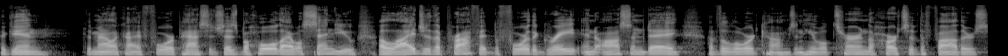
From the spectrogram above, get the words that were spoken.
Again, the Malachi 4 passage says, Behold, I will send you Elijah the prophet before the great and awesome day of the Lord comes, and he will turn the hearts of the fathers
